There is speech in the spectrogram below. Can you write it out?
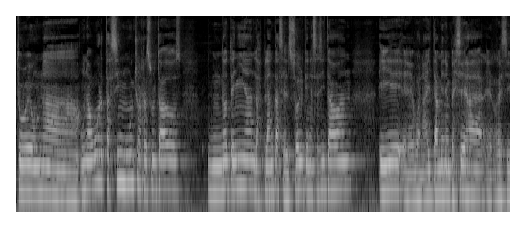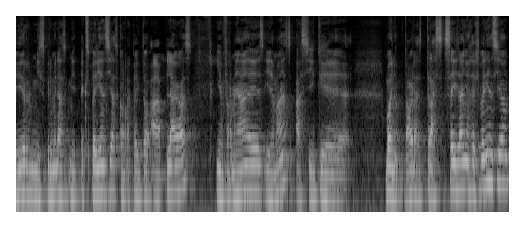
tuve una, huerta sin muchos resultados. No tenían las plantas el sol que necesitaban. Y eh, bueno, ahí también empecé a eh, recibir mis primeras experiencias con respecto a plagas y enfermedades y demás. Así que bueno, ahora tras seis años de experiencia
